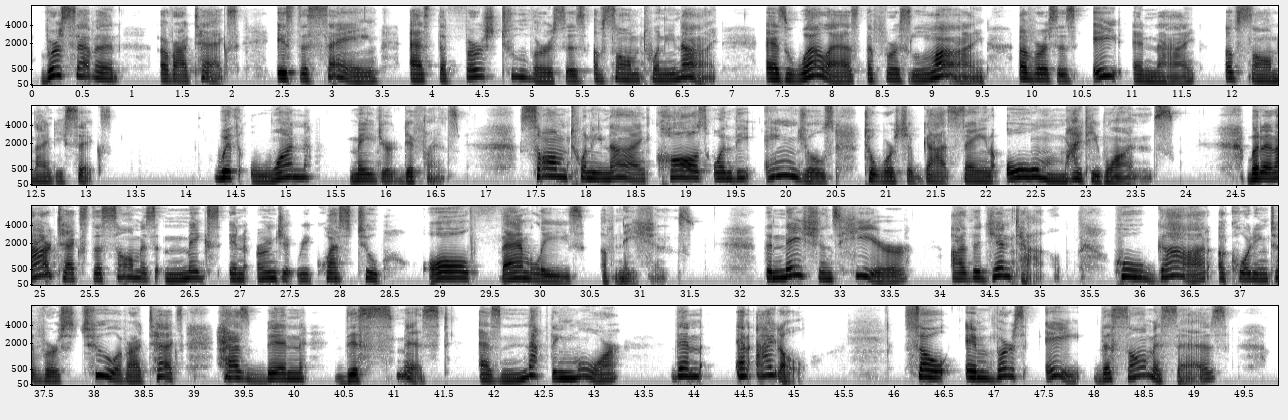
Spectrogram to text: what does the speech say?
Verse 7 of our text is the same as the first two verses of Psalm 29, as well as the first line of verses 8 and 9 of Psalm 96, with one major difference. Psalm 29 calls on the angels to worship God, saying, Almighty ones. But in our text, the psalmist makes an urgent request to all families of nations. The nations here are the Gentile, who God, according to verse 2 of our text, has been dismissed as nothing more than an idol. So in verse 8, the psalmist says,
